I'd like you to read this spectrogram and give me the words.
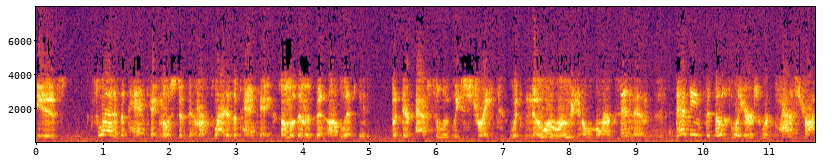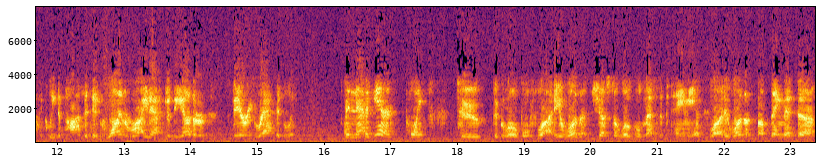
is flat as a pancake. Most of them are flat as a pancake. Some of them have been uplifted, but they're absolutely straight with no erosional marks in them. That means that those layers were catastrophically deposited, one right after the other, very rapidly. And that again points to the global flood. It wasn't just a local Mesopotamian flood. It wasn't something that, uh,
